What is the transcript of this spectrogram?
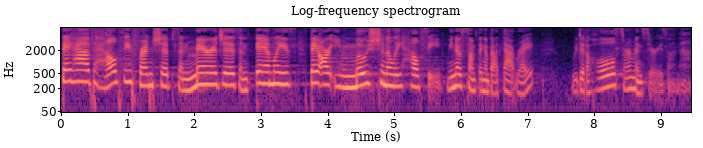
They have healthy friendships and marriages and families. They are emotionally healthy. We know something about that, right? We did a whole sermon series on that.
